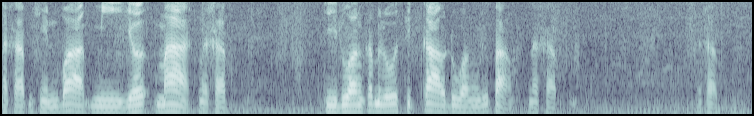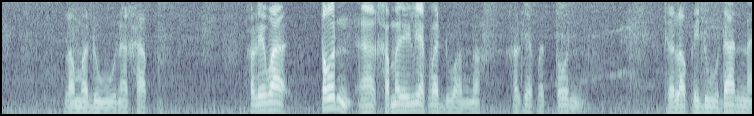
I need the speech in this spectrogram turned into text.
นะครับเห็นว่ามีเยอะมากนะครับ กี่ดวงก็ไม่รู้ 19 ดวงหรือเปล่านะครับนะครับ เรามาดูนะครับ เขาเรียกว่า ต้นเขาไม่ได้เรียกว่าดวงเนาะเขาเรียกว่าต้น เดี๋ยวเราไปดูด้านใน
